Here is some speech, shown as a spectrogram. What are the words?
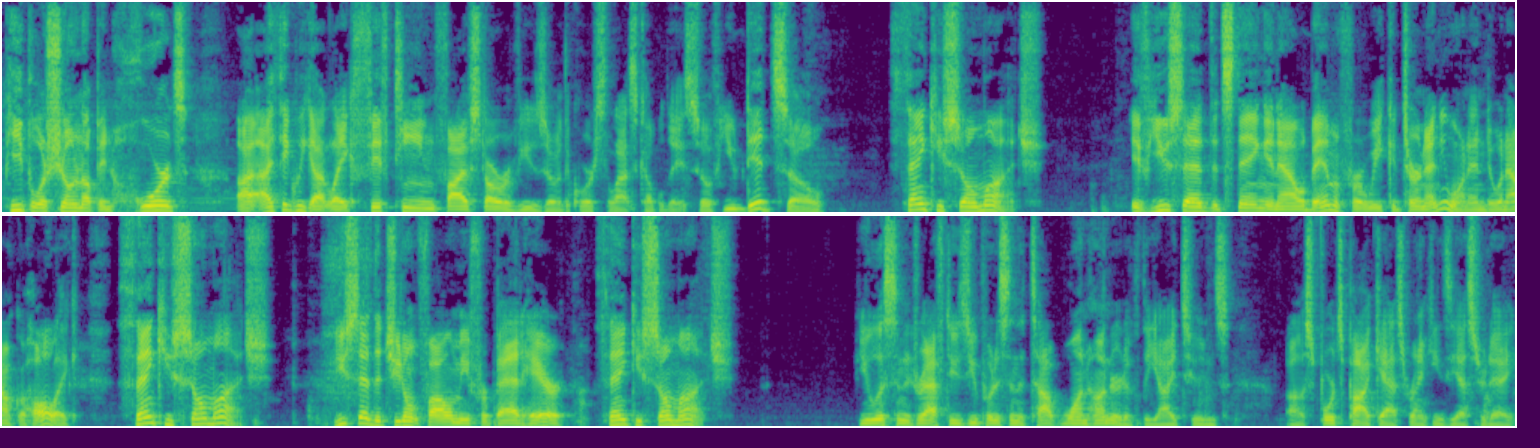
People are showing up in hordes. I, I think we got like 15 five star reviews over the course of the last couple days. So if you did so, thank you so much. If you said that staying in Alabama for a week could turn anyone into an alcoholic, thank you so much. You said that you don't follow me for bad hair. Thank you so much. If you listen to Draft Dudes, you put us in the top 100 of the iTunes uh, sports podcast rankings yesterday.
